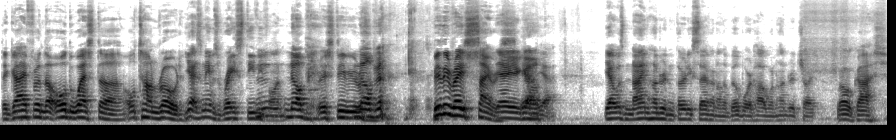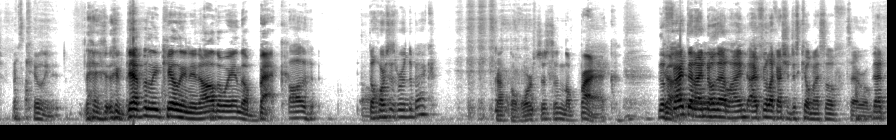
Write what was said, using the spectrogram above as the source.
the guy from the Old West uh, Old Town Road. Yeah, his name is Ray Stevie N- Vaughan. No, Ray Stevie no. Ray. Billy Ray Cyrus. There you go. yeah. Yeah, it was 937 on the Billboard Hot 100 chart. Oh gosh, It's killing it. definitely killing it all the way in the back. Uh, the horses were in the back. Got the horses in the back. The God. fact that I know that line, I feel like I should just kill myself. Terrible. That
